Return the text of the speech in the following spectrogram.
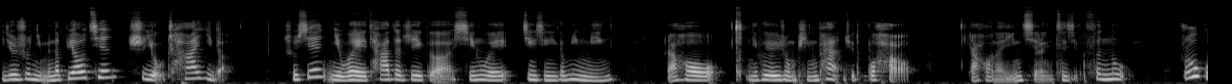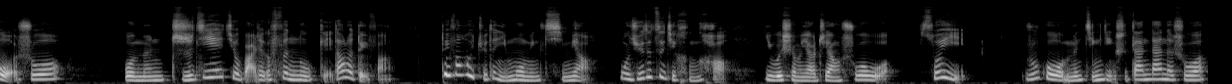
也就是说，你们的标签是有差异的。首先，你为他的这个行为进行一个命名，然后 你会有一种评判，觉得不好，然后呢，引起了你自己的愤怒。如果说我们直接就把这个愤怒给到了对方，对方会觉得你莫名其妙。我觉得自己很好，你为什么要这样说我？所以，如果我们仅仅是单单的说，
